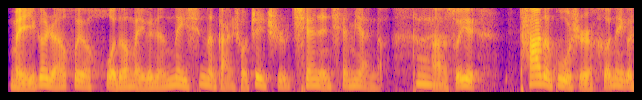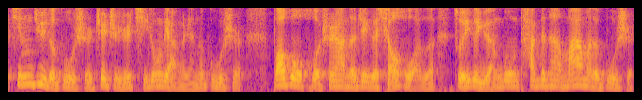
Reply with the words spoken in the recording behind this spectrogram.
每一个人会获得每个人内心的感受，这是千人千面的。对啊，所以他的故事和那个京剧的故事，这只是其中两个人的故事，包括火车上的这个小伙子作为一个员工，他跟他妈妈的故事，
